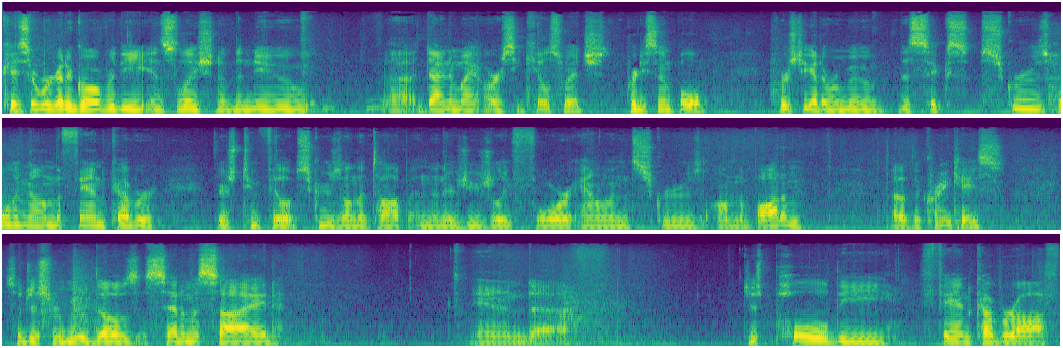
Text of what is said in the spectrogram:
Okay, so we're going to go over the installation of the new uh, Dynamite RC kill switch. Pretty simple. First you got to remove the six screws holding on the fan cover. There's two Phillips screws on the top and then there's usually four Allen screws on the bottom of the crankcase. So just remove those, set them aside, and uh, just pull the fan cover off,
